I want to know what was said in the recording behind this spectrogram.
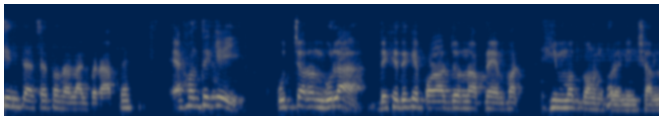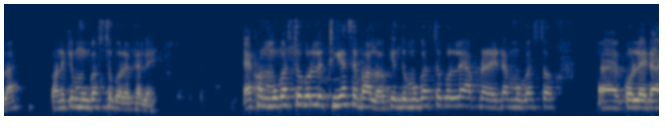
চিন্তা চেতনা লাগবে না। আপনি এখন থেকেই উচ্চারণগুলা দেখে দেখে পড়ার জন্য আপনি হিম্মত গ্রহণ করেন ইনশাল্লাহ অনেকে মুখস্থ করে ফেলে। এখন মুখস্থ করলে ঠিক আছে, ভালো। কিন্তু মুখস্থ করলে আপনার এটা মুখস্থ করলে এটা,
